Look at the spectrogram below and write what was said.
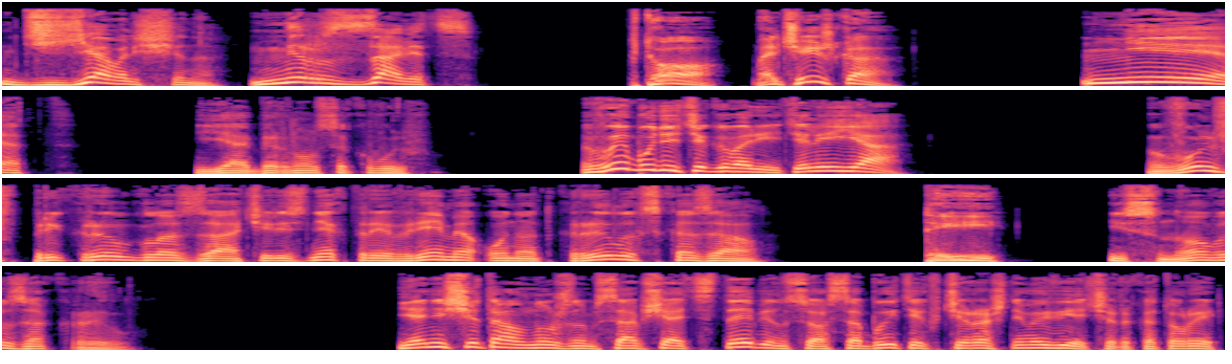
«Дьявольщина! Мерзавец!» «Кто? Мальчишка?» «Нет!» Я обернулся к Вульфу. «Вы будете говорить или я?» Вульф прикрыл глаза. Через некоторое время он открыл их, сказал «Ты!» и снова закрыл. Я не считал нужным сообщать Стеббинсу о событиях вчерашнего вечера, которые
